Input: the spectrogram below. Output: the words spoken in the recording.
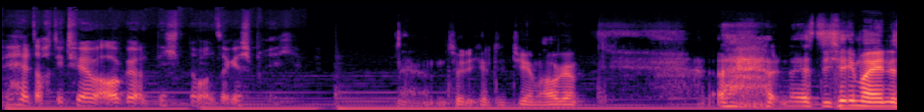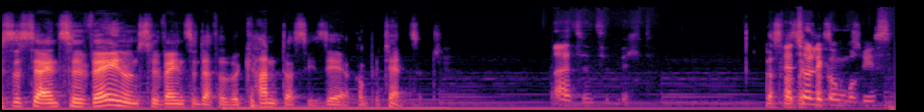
behält auch die Tür im Auge und nicht nur unser Gespräch. Ja, natürlich hat die Tür im Auge. Äh, sicher, immerhin ist es ja ein Sylvain und Sylvains sind dafür bekannt, dass sie sehr kompetent sind. Nein, sind sie nicht. Das war Entschuldigung. Maurice.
